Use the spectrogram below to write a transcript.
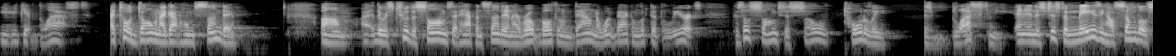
you get blessed. I told Dawn when I got home Sunday, um, I, there was two of the songs that happened Sunday, and I wrote both of them down. I went back and looked at the lyrics because those songs just so totally just blessed me. Mean, it's just amazing how some of those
